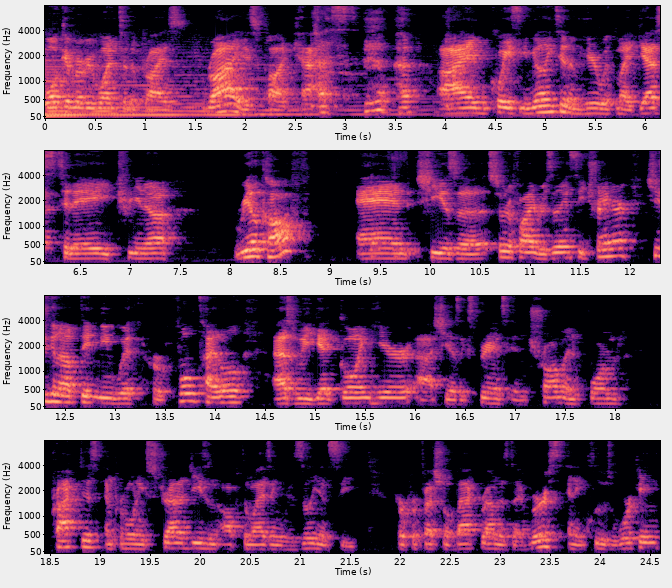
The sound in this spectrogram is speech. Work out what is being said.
Welcome everyone to the Prize Rise podcast. I'm Kwesi Millington. I'm here with my guest today, Trina Realkoff, and she is a certified resiliency trainer. She's going to update me with her full title as we get going here. Uh, she has experience in trauma informed practice and promoting strategies and optimizing resiliency. Her professional background is diverse and includes working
